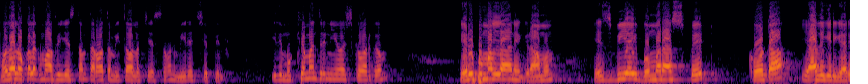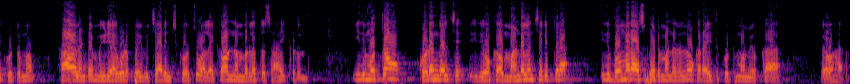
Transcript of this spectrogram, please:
మొదలు ఒకళ్ళకి మాఫీ చేస్తాం తర్వాత మిగతా వాళ్ళకి చేస్తామని మీరే చెప్పినారు. ఇది ముఖ్యమంత్రి నియోజకవర్గం ఎరుపుమల్ల అనే గ్రామం. ఎస్బీఐ బొమ్మరాజ్పేట్ కోట యాదగిరి గారి కుటుంబం. కావాలంటే మీడియా కూడా పోయి విచారించుకోవచ్చు. వాళ్ళ అకౌంట్ నెంబర్లతో సహా ఇక్కడ ఉంది ఇది మొత్తం కొడంగల్ ఇది ఒక మండలం చరిత్ర. ఇది బొమ్మరాజ్పేట మండలంలో ఒక రైతు కుటుంబం యొక్క వ్యవహారం.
